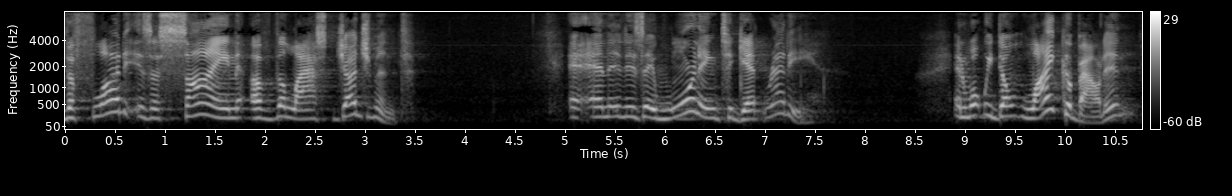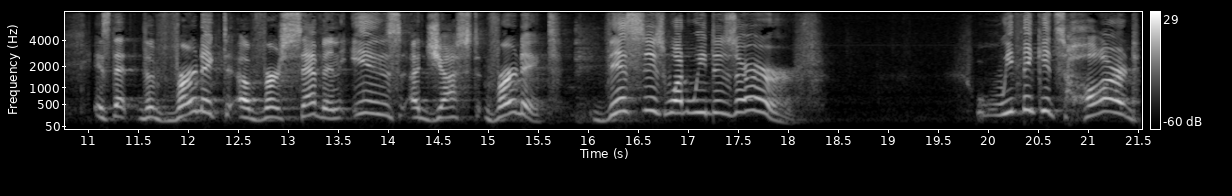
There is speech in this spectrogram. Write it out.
the flood is a sign of the last judgment. And it is a warning to get ready. And what we don't like about it is that the verdict of verse 7 is a just verdict. This is what we deserve. We think it's hard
